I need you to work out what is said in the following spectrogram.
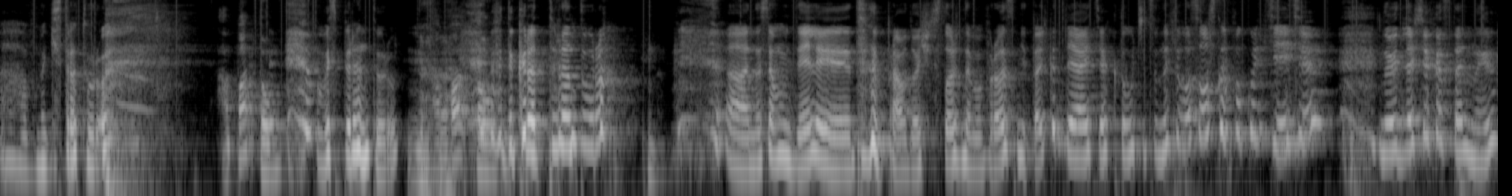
А, В магистратуру, А потом? в аспирантуру. А потом? в докторантуру. А, на самом деле, это, правда, очень сложный вопрос не только для тех, кто учится на философском факультете, но и для всех остальных.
